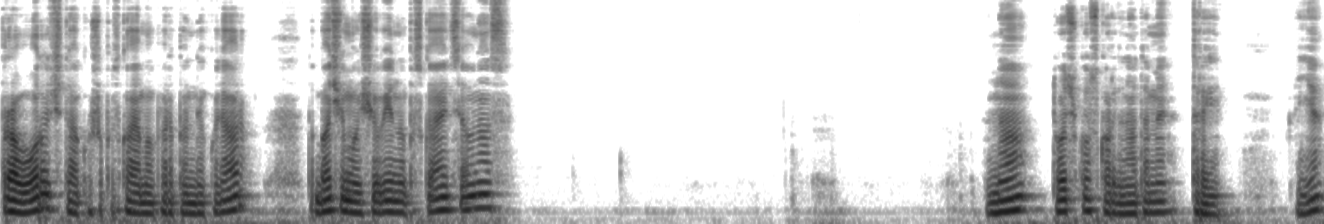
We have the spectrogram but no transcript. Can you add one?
праворуч також опускаємо перпендикуляр. То бачимо, що він опускається у нас на точку з координатами 3. Є?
